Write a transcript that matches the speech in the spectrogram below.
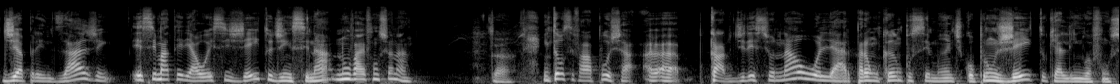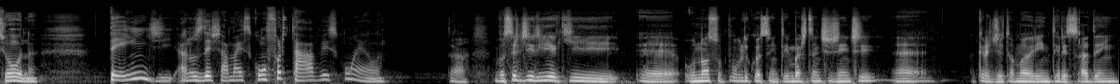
de aprendizagem, esse material, esse jeito de ensinar não vai funcionar. Tá. Então você fala: puxa, claro, direcionar o olhar para um campo semântico, para um jeito que a língua funciona, tende a nos deixar mais confortáveis com ela. Tá. Você diria que é, o nosso público, assim, tem bastante gente, é, acredito a maioria interessada em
